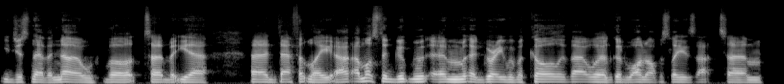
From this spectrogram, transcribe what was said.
you just never know. But uh, but yeah. Uh, definitely, I, I must ag- um, agree with Macaulay. Though a good one, obviously, is that um,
